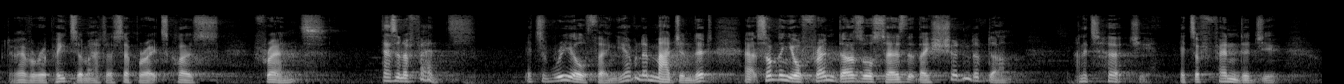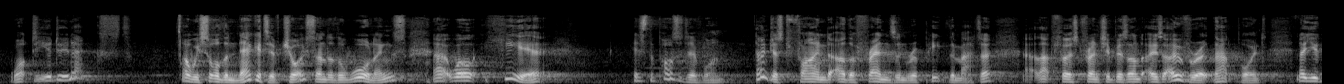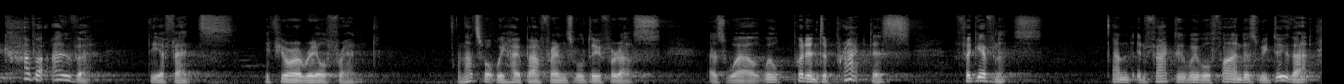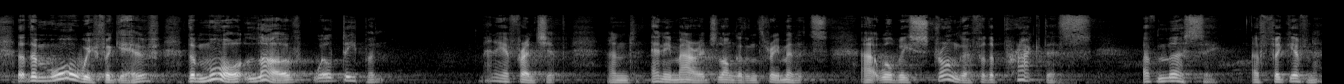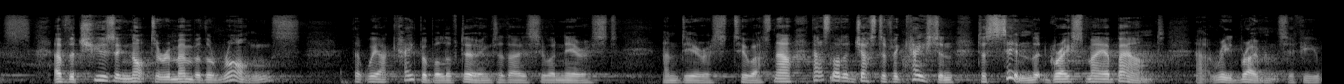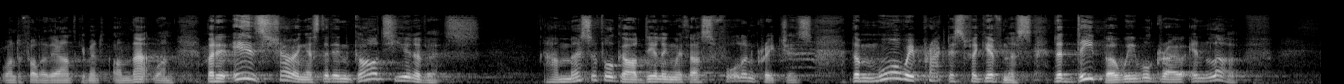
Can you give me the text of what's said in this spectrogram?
but whoever repeats a matter separates close friends. There's an offense. It's a real thing. You haven't imagined it. Uh, something your friend does or says that they shouldn't have done, and it's hurt you. It's offended you. What do you do next? Oh, we saw the negative choice under the warnings. Uh, well, here is the positive one. Don't just find other friends and repeat the matter. Uh, that first friendship is, on, is over at that point. No, you cover over the offence if you're a real friend. And that's what we hope our friends will do for us as well. We'll put into practice forgiveness. And in fact, we will find as we do that that the more we forgive, the more love will deepen. Many a friendship and any marriage longer than three minutes uh, will be stronger for the practice of mercy, of forgiveness, of the choosing not to remember the wrongs that we are capable of doing to those who are nearest and dearest to us. Now, that's not a justification to sin that grace may abound. Uh, read Romans if you want to follow the argument on that one. But it is showing us that in God's universe, our merciful God dealing with us fallen creatures, the more we practice forgiveness, the deeper we will grow in love.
